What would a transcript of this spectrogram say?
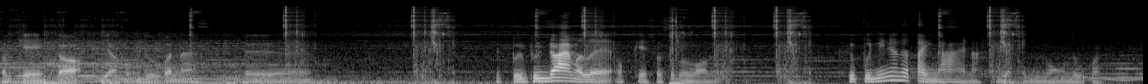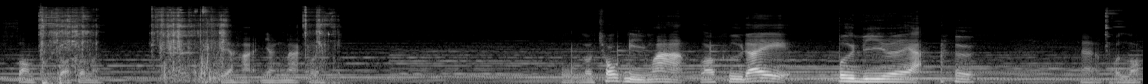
โอเคก็เดี๋ยวผมดูก่อนนะ เออปืนเพิ่งได้มาเลย โอเคสดๆร้อนๆเลยคือปืนนี้น่าจะแต่งได้นะ เดี๋ยวผมลองดูก่อนซ่อมติดต่อซะหน่อยเสียหายอย่างหนักเลย เราโชคดีมาก เราคือได้ปืนดีเลยอะ่ะอ่าปลดล็อก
